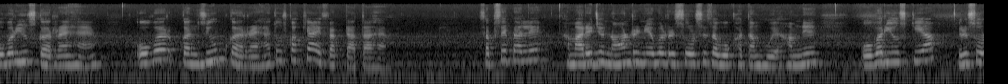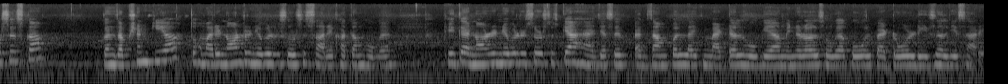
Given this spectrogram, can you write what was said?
ओवर यूज़ कर रहे हैं ओवर कंज्यूम कर रहे हैं तो उसका क्या इफ़ेक्ट आता है? सबसे पहले हमारे जो नॉन रिन्यूएबल रिसोर्स है, वो ख़त्म हुए। हमने ओवर यूज़ किया रिसोर्स का कंजप्शन किया तो हमारे नॉन रिन्यूएबल रिसोर्स सारे ख़त्म हो गए। ठीक है नॉन रिन्यूएबल रिसोर्सेज क्या हैं? जैसे एग्जांपल लाइक मेटल हो गया मिनरल्स हो गया कोल पेट्रोल डीजल ये सारे।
